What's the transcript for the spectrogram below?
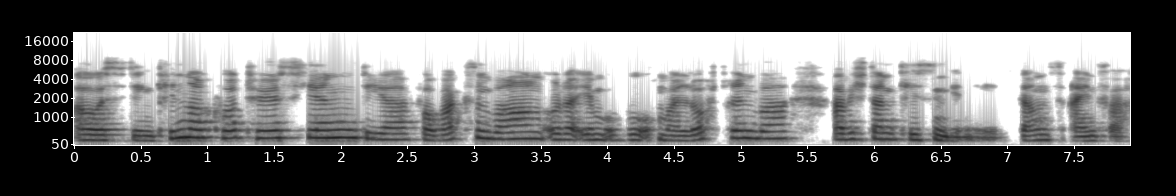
aus den Kinderkorthöschen, die ja verwachsen waren oder eben wo auch mal ein Loch drin war, habe ich dann Kissen genäht. Ganz einfach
